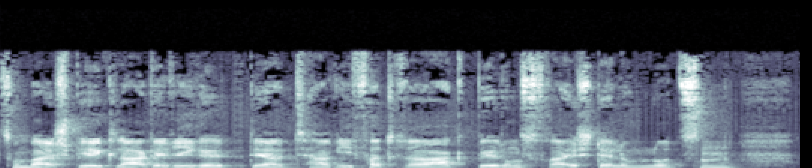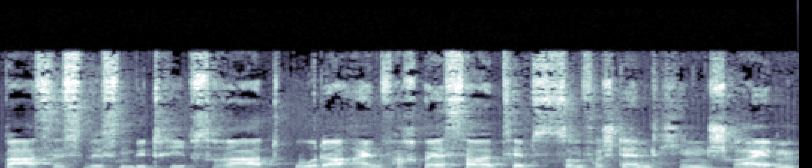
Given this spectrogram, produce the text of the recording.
Zum Beispiel klar geregelt der Tarifvertrag, Bildungsfreistellung nutzen, Basiswissen Betriebsrat oder einfach besser Tipps zum verständlichen Schreiben.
